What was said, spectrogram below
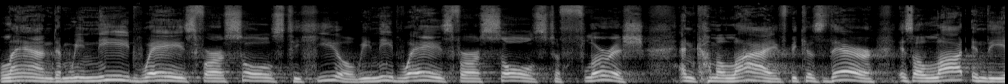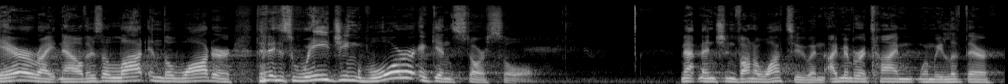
land, and we need ways for our souls to heal. We need ways for our souls to flourish and come alive because there is a lot in the air right now. There's a lot in the water that is waging war against our soul. Matt mentioned Vanuatu, and I remember a time when we lived there.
